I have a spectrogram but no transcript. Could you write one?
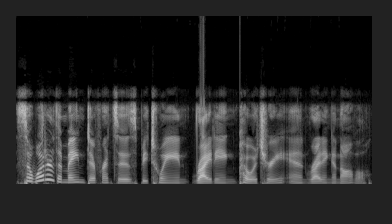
So, what are the main differences between writing poetry and writing a novel?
